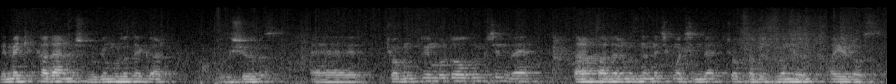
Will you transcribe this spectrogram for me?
Demek ki kadermiş. Bugün burada tekrar buluşuyoruz. Ee, çok mutluyum burada olduğum için ve taraftarlarımızın önüne çıkmak için de çok sabırsızlanıyorum. Hayırlı olsun.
